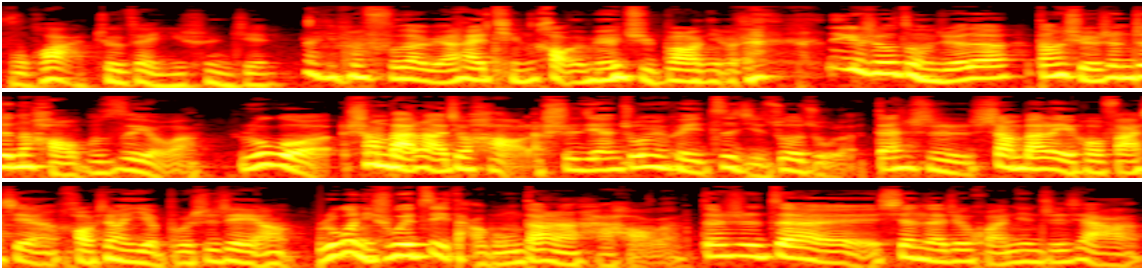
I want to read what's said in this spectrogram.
腐化就在一瞬间。那你们辅导员还挺好的，没有举报你们。那个时候总觉得当学生真的好不自由啊。如果上班了就好了，时间终于可以自己做主了。但是上班了以后发现好像也不是这样。如果你是为自己打工，当然还好了。但是在现在这个环境之下，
